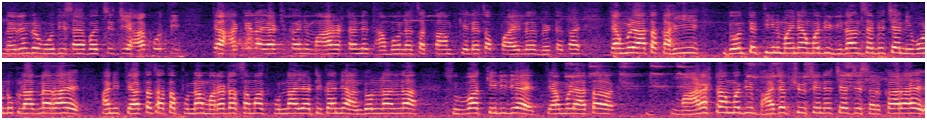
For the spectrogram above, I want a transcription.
नरेंद्र मोदी साहेबांची जी हाक होती त्या हाकेला या ठिकाणी महाराष्ट्राने थांबवण्याचं काम केल्याचं पाहायला भेटत आहे. त्यामुळे आता काही दोन ते तीन महिन्यामध्ये विधानसभेच्या निवडणूक लागणार आहे आणि त्यातच आता पुन्हा मराठा समाज पुन्हा या ठिकाणी आंदोलनाला सुरुवात केलेली आहे. त्यामुळे आता महाराष्ट्रामध्ये भाजप शिवसेनेचे जे सरकार आहे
